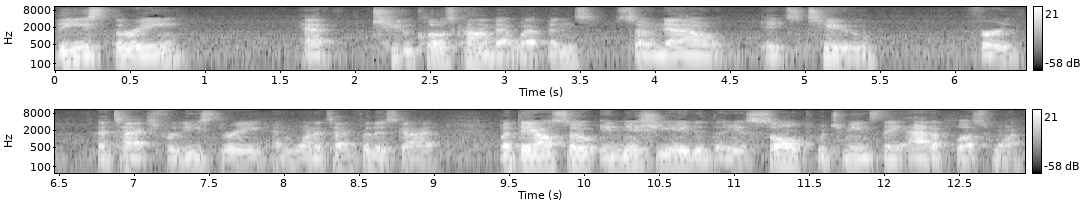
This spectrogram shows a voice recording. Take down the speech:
These three have two close combat weapons, so now it's two for attacks for these three and one attack for this guy but they also initiated the assault, which means they add a plus one.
